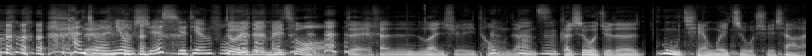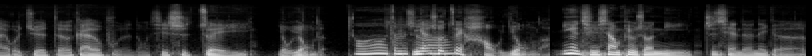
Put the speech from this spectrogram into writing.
看出来你有学习的天赋。对对，没错，对，反正乱学一通这样子。嗯嗯嗯可是我觉得目前为止，我学下来，我觉得盖洛普的东西是最有用的。哦，怎么说？应该说最好用了，因为其实像譬如说你之前的那个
